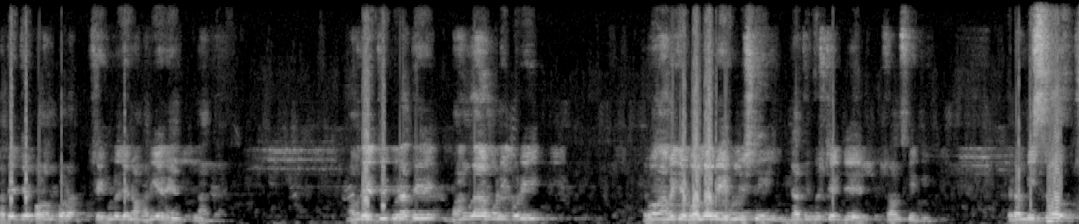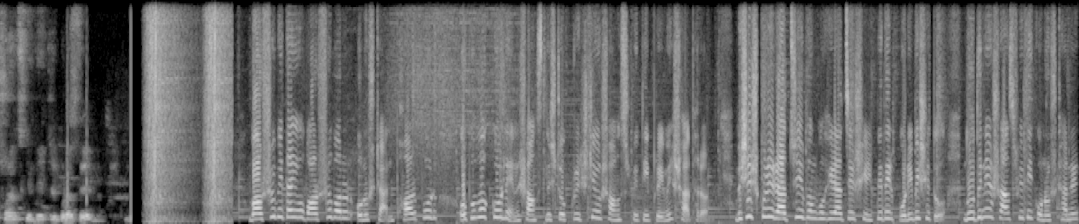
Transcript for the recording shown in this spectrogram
তাদের যে পরম্পরা, সেগুলো যেন হারিয়ে না যায়। আমাদের ত্রিপুরাতে বাংলা, মণিপুরি এবং আমি যে বললাম এই উনিশটি জাতিগোষ্ঠীর যে সংস্কৃতি, এটা মিশ্র সংস্কৃতি ত্রিপুরাতে বর্ষবিদায় ও বর্ষবরণ অনুষ্ঠান ভরপুর উপভোগ করলেন সংশ্লিষ্ট কৃষ্টি ও সংস্কৃতি প্রেমী সাধারণ। বিশেষ করে রাজ্য এবং বহিরাজ্যের শিল্পীদের পরিবেশিত দুদিনের সাংস্কৃতিক অনুষ্ঠানের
